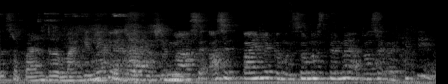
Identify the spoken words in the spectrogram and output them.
तसं पांढरं मागे नाही का असं असं पाहिलं का मग समजतं ना बसा किती आहे?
